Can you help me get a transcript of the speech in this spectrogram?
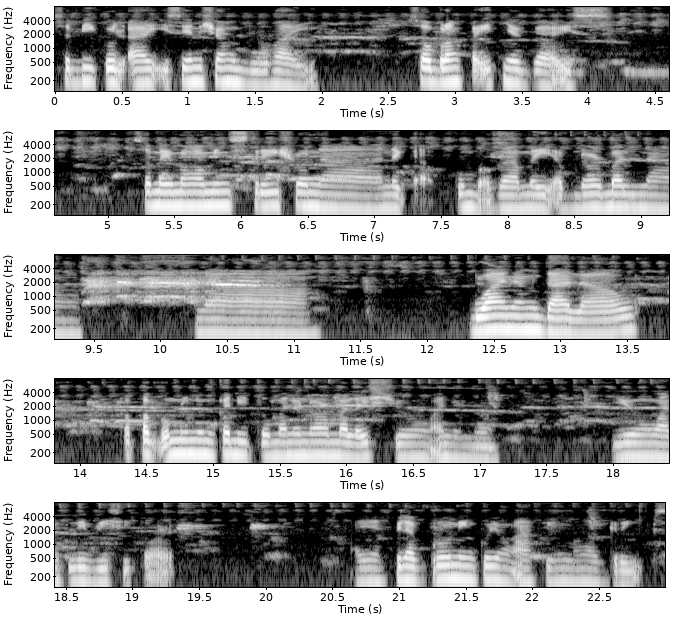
sa Bicol ay isensyang buhay. Sobrang pait niya guys. Sa may mga menstruation na nag kumbaga may abnormal na na buwan ng dalaw kapag uminom ka nito manonormalize yung ano mo yung monthly visitor ayan pinagpruning ko yung aking mga grapes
